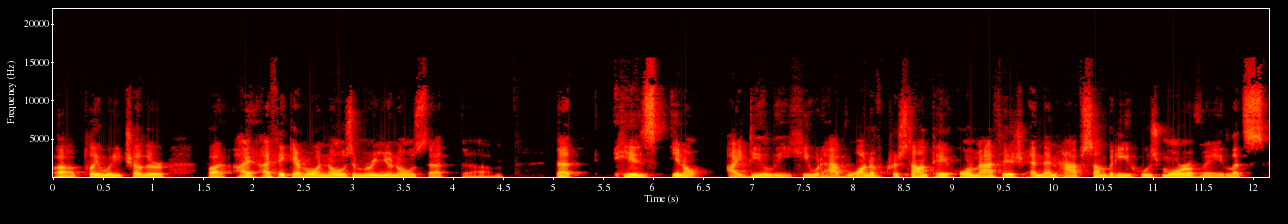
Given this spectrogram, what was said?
uh, play with each other. But I, I think everyone knows, and Mourinho knows that um, that his, you know, ideally he would have one of Cristante or Matic and then have somebody who's more of a let's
